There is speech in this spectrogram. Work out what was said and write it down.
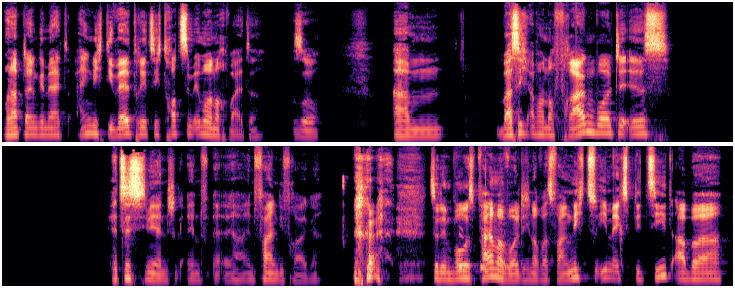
und habe dann gemerkt, eigentlich die Welt dreht sich trotzdem immer noch weiter. So. Ähm, was ich aber noch fragen wollte ist, Jetzt ist mir äh, entfallen die Frage. zu dem Boris Palmer wollte ich noch was fragen. Nicht zu ihm explizit, aber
